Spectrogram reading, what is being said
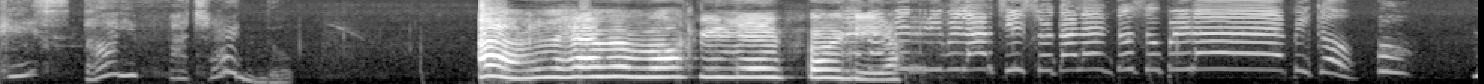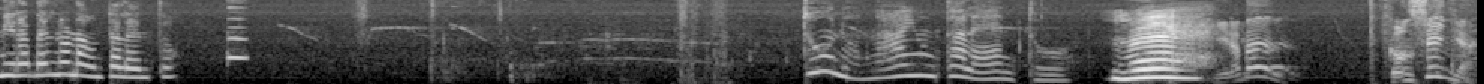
Che stai facendo? Ah, avevo le poesie. Per rivelarci il suo talento super epico! Oh, Mirabelle non ha un talento. Tu non hai un talento. Beh, Mirabelle, consegna!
